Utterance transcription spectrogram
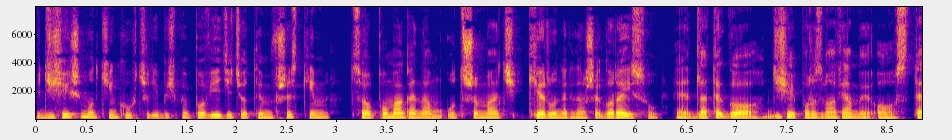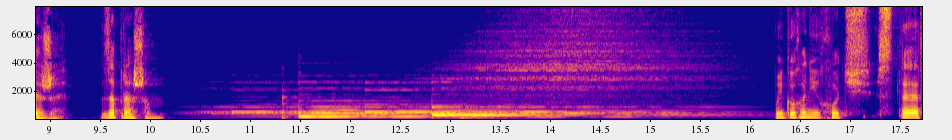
W dzisiejszym odcinku chcielibyśmy powiedzieć o tym wszystkim, co pomaga nam utrzymać kierunek naszego rejsu. E, dlatego dzisiaj porozmawiamy o sterze. Zapraszam. Moi kochani, choć ster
